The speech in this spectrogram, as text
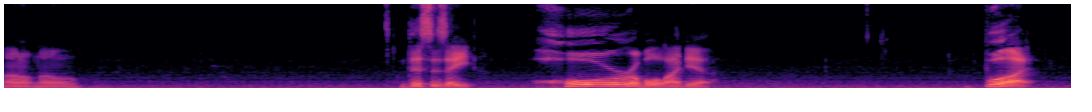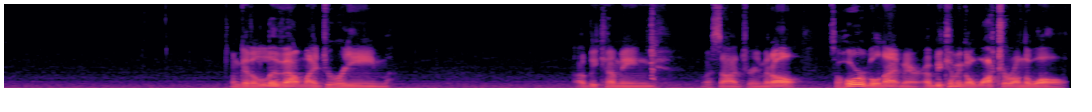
I don't know. This is a horrible idea. But I'm going to live out my dream of becoming, well, it's not a dream at all. It's a horrible nightmare of becoming a watcher on the wall.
